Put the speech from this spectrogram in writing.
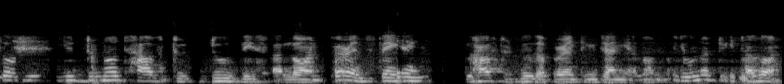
So you, you do not have to do this alone. Parents think. Yeah you have to do the parenting journey alone. You will not do it alone.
